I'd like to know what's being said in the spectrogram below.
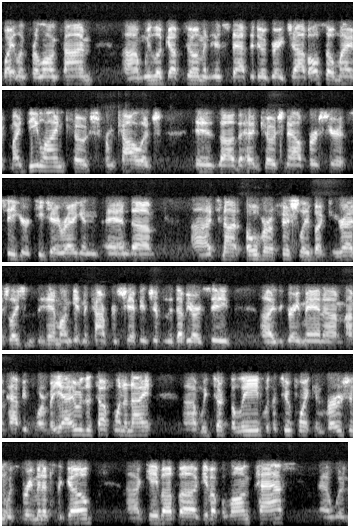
Whiteland for a long time. Um, we look up to him and his staff. They do a great job. Also, my my D line coach from college is uh, the head coach now, first year at Seeger, T.J. Reagan, and um, uh, it's not over officially, but congratulations to him on getting a conference championship in the WRC. Uh, he's a great man. I'm, I'm happy for him. But yeah, it was a tough one tonight. Uh, we took the lead with a two-point conversion with three minutes to go. Uh, gave up uh, gave up a long pass uh, with,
